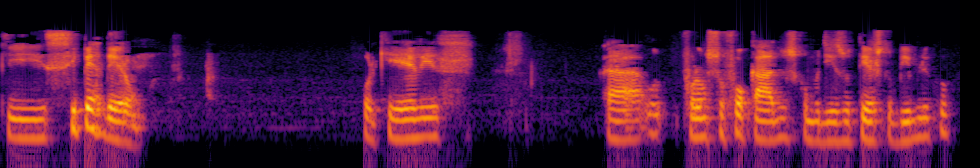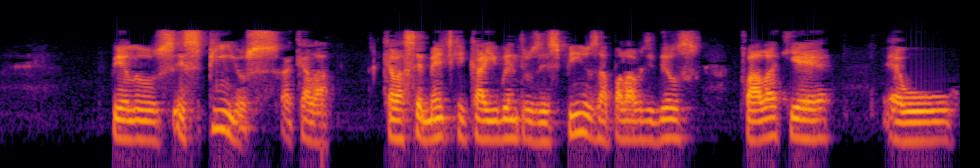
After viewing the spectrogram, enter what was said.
que se perderam porque eles ah, foram sufocados, como diz o texto bíblico, pelos espinhos, aquela aquela semente que caiu entre os espinhos. A palavra de Deus fala que é é o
